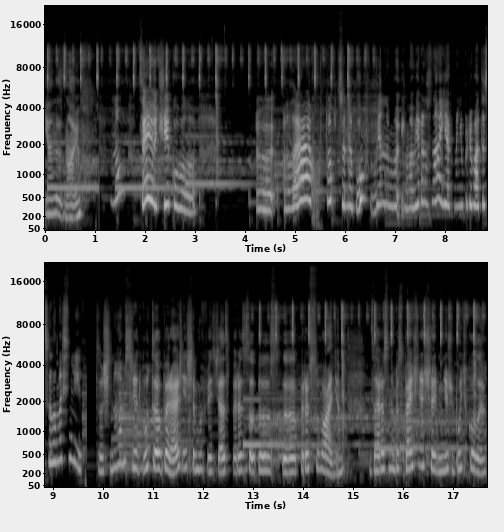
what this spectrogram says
я не знаю. Це й очікувало. Е, але хто б це не був, він ймовірно знає, як маніпулювати силами снів. Тож нам слід бути обережнішими під час е, е, пересування. Зараз небезпечніше, ніж будь-коли.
